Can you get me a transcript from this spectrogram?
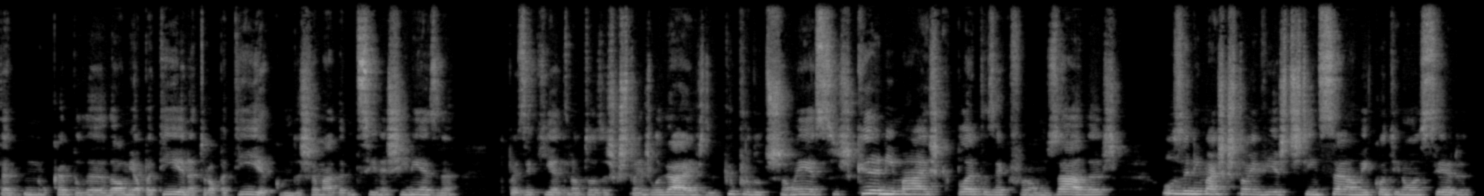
tanto no campo da, da homeopatia, naturopatia, como da chamada medicina chinesa. Depois aqui entram todas as questões legais de que produtos são esses, que animais, que plantas é que foram usadas, os animais que estão em vias de extinção e continuam a ser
